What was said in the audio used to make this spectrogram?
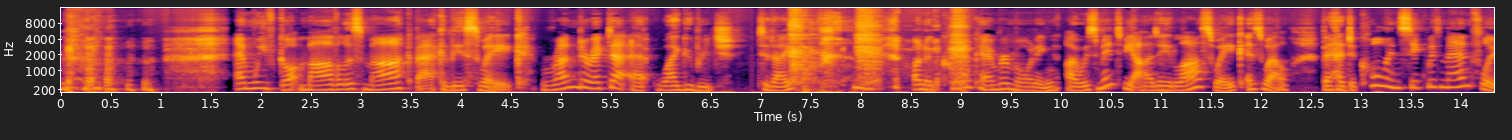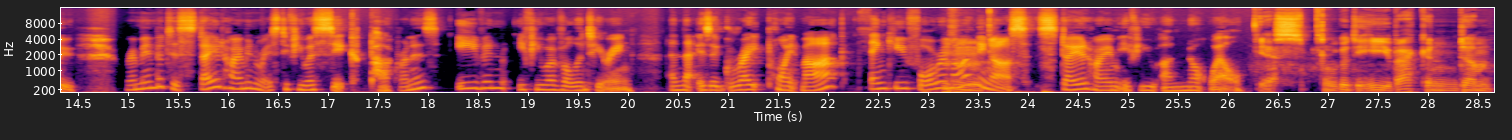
and we've got Marvellous Mark back this week, run director at Waigu Bridge today on a cool Canberra morning. I was meant to be RD last week as well, but had to call in sick with man flu. Remember to stay at home and rest if you are sick, park runners, even if you are volunteering. And that is a great point, Mark. Thank you for reminding us. Stay at home if you are not well. Yes, well, good to hear you back, and um,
